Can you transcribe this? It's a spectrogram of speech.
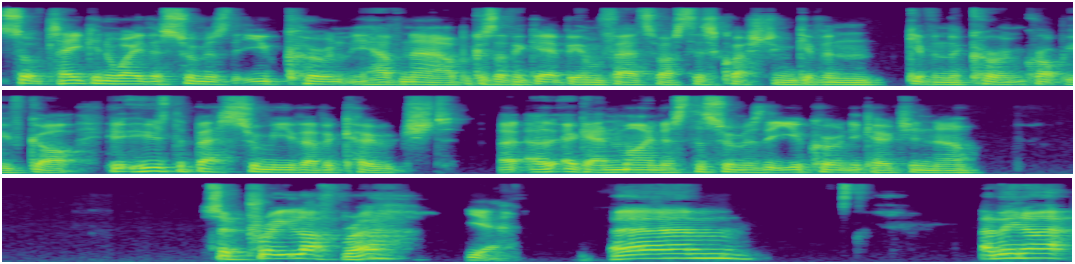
sort of taking away the swimmers that you currently have now, because I think it'd be unfair to ask this question given given the current crop you've got. Who's the best swimmer you've ever coached? Uh, again, minus the swimmers that you're currently coaching now. So pre Loughborough, yeah. Um, I mean, I,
